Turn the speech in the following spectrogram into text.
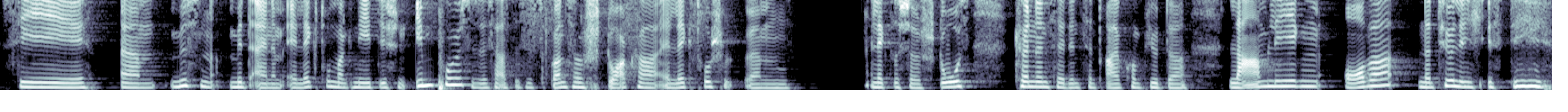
sie ähm, müssen mit einem elektromagnetischen Impuls, also das heißt, das ist ganz ein starker Elektro, ähm, elektrischer Stoß, können sie den Zentralcomputer lahmlegen, aber natürlich ist die,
